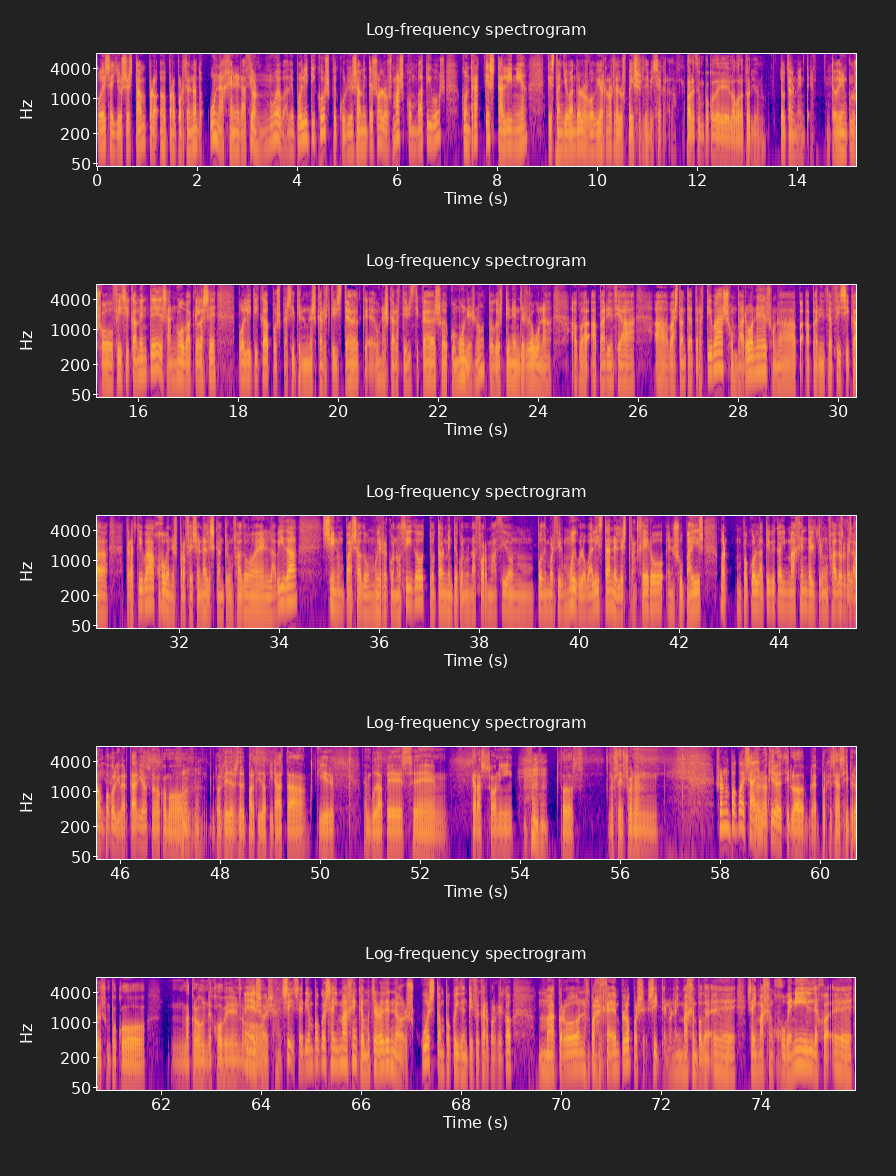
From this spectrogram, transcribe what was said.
pues ellos están eh, proporcionando una generación nueva de políticos que curiosamente son los más combativos contra esta línea que están llevando los gobiernos de los países de Visegrado. Parece un poco de laboratorio, ¿no? Totalmente. Entonces, incluso físicamente, esa nueva clase política, pues casi tiene unas características, unas características eh, comunes, ¿no? Todos tienen desde luego una apariencia ah, bastante atractiva, son varones, una apariencia física atractiva, jóvenes profesionales que han triunfado en la vida, sin un pasado muy reconocido, totalmente con una formación, podemos decir, muy globalista en el extranjero, en su país. Bueno, un poco la típica imagen del triunfador de la vida. un poco libertarios, ¿no? Como los líderes del Partido Pirata, Kir en Budapest, en Karasoni, todos, no sé, suenan... Son un poco esa... no quiero decirlo porque sea así, pero es un poco Macron de joven. O... Eso es. Sí, sería un poco esa imagen que muchas veces nos cuesta un poco identificar, porque claro, Macron, por ejemplo, pues sí, tiene una imagen, eh, esa imagen juvenil de... Eh,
